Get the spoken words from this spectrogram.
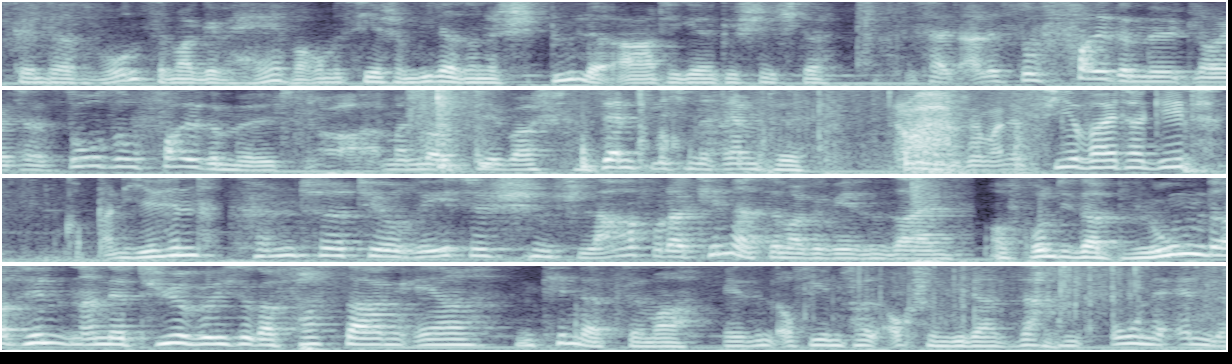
Das könnte das Wohnzimmer geben. Hä, warum ist hier schon wieder so eine spüleartige Geschichte? Es ist halt alles so vollgemüllt, Leute. So, so vollgemüllt. Oh, man läuft hier über sämtlichen Rempel. Ah, wenn man jetzt hier weitergeht, kommt man hier hin. Könnte theoretisch ein Schlaf- oder Kinderzimmer gewesen sein. Aufgrund dieser Blumen dort hinten an der Tür würde ich sogar fast sagen, eher ein Kinderzimmer. Hier sind auf jeden Fall auch schon wieder Sachen ohne Ende.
